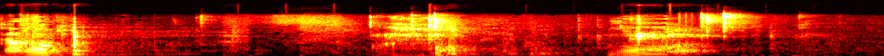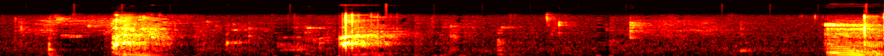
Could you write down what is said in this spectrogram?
Komu? Je. Mm.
